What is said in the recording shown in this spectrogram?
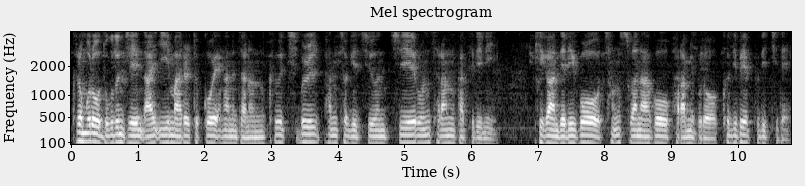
그러므로 누구든지 나의 이 말을 듣고 행하는 자는 그 집을 반석에 지은 지혜로운 사람 같으리니 비가 내리고 창수가 나고 바람이 불어 그 집에 부딪히되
